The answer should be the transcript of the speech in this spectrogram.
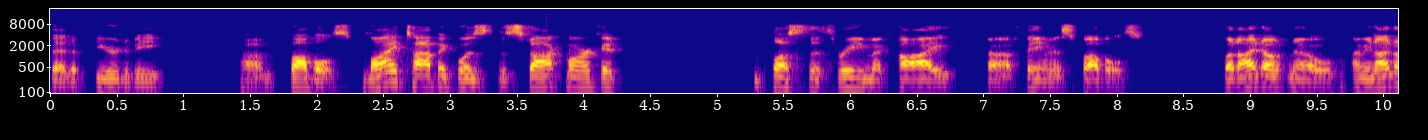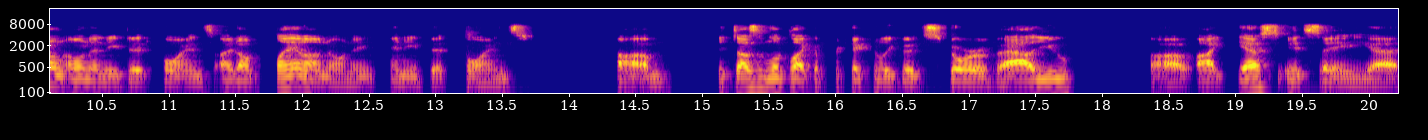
that appear to be um, bubbles. My topic was the stock market plus the three Mackay uh, famous bubbles. But I don't know. I mean, I don't own any Bitcoins. I don't plan on owning any Bitcoins. Um, it doesn't look like a particularly good store of value. Uh, I guess it's a uh,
